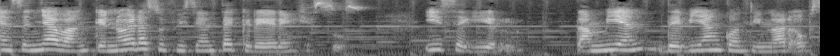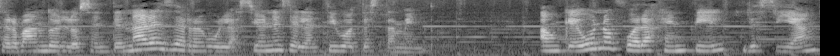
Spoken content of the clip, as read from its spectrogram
Enseñaban que no era suficiente creer en Jesús y seguirlo. También debían continuar observando los centenares de regulaciones del Antiguo Testamento. Aunque uno fuera gentil, decían,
